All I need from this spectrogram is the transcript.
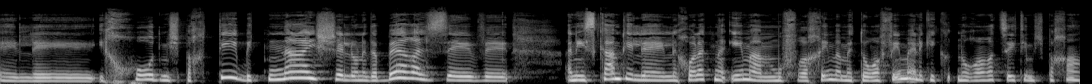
אה, לאיחוד משפחתי בתנאי שלא נדבר על זה ואני הסכמתי לכל התנאים המופרכים והמטורפים האלה כי נורא רציתי משפחה.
